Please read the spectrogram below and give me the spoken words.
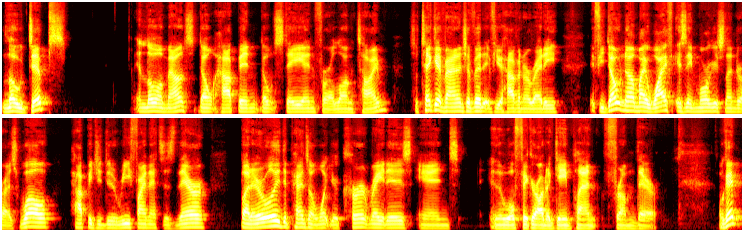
low dips and low amounts don't happen, don't stay in for a long time. So take advantage of it if you haven't already. If you don't know, my wife is a mortgage lender as well. Happy to do refinances there, but it really depends on what your current rate is, and, and then we'll figure out a game plan from there. Okay.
